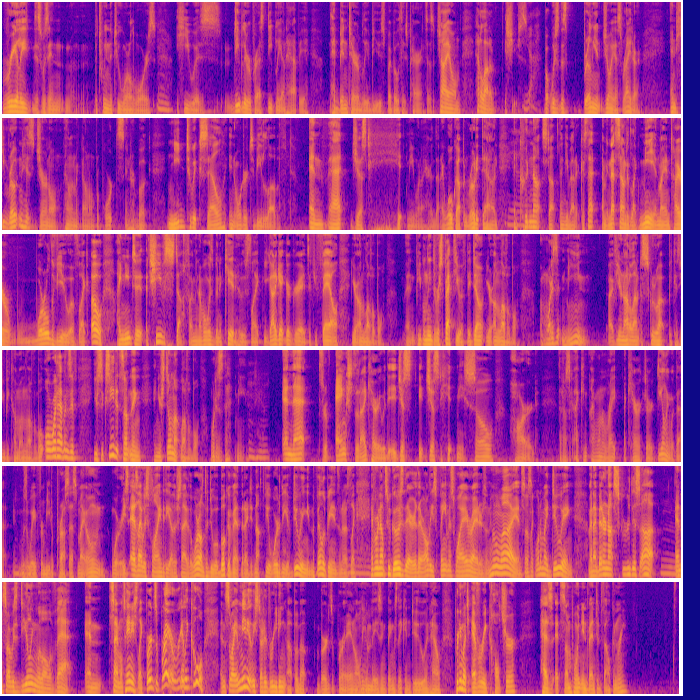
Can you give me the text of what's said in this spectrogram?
Really, this was in between the two world wars. Mm. He was deeply repressed, deeply unhappy, had been terribly abused by both his parents as a child, had a lot of issues. Yeah. But was this brilliant, joyous writer. And he wrote in his journal, Helen Macdonald reports in her book, need to excel in order to be loved. And that just hit me when I heard that. I woke up and wrote it down Yeah. and could not stop thinking about it because that, I mean, that sounded like me and my entire worldview of like, oh, I need to achieve stuff. I mean, I've always been a kid who's like, you got to get good grades. If you fail, you're unlovable. And people need to respect you. If they don't, you're unlovable. And what does it mean if you're not allowed to screw up because you become unlovable? Or what happens if you succeed at something and you're still not lovable? What does that mean? Mm-hmm. And that sort of angst that I carry with it, it just it just hit me so hard that I was like, I can I want to write a character dealing with that. It was a way for me to process my own worries as I was flying to the other side of the world to do a book event that I did not feel worthy of doing in the Philippines. And I was like, mm. everyone else who goes there, there are all these famous YA writers, and who am I? And so I was like, what am I doing? And I better not screw this up. Mm. And so I was dealing with all of that. And simultaneously, like Birds of Prey are really cool. And so I immediately started reading up about Birds of Prey and all the amazing things they can do, and how pretty much every culture has at some point invented falconry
